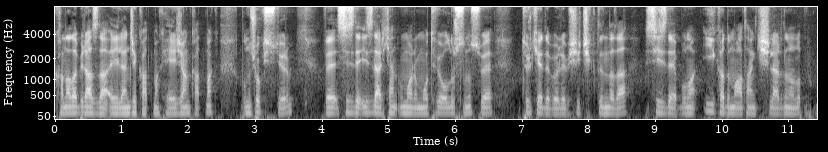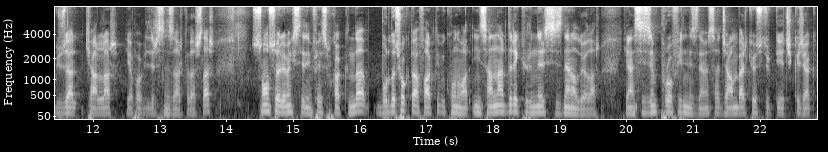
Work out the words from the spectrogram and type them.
kanala biraz daha eğlence katmak, heyecan katmak bunu çok istiyorum. Ve siz de izlerken umarım motive olursunuz ve Türkiye'de böyle bir şey çıktığında da siz de buna ilk adımı atan kişilerden olup güzel karlar yapabilirsiniz arkadaşlar. Son söylemek istediğim Facebook hakkında burada çok daha farklı bir konu var. İnsanlar direkt ürünleri sizden alıyorlar. Yani sizin profilinizde mesela Canberk Öztürk diye çıkacak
